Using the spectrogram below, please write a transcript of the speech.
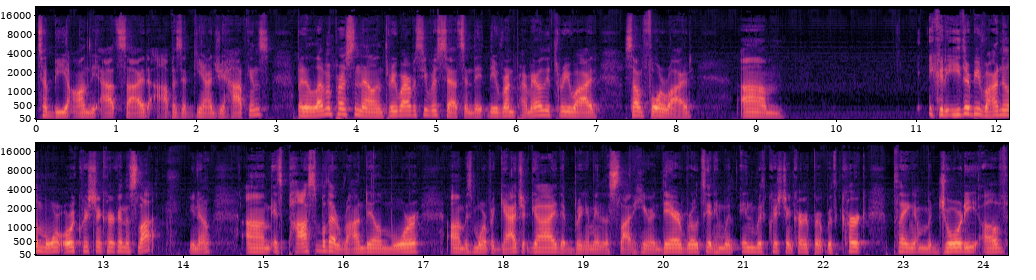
to be on the outside opposite DeAndre Hopkins. But 11 personnel and three wide receiver sets, and they, they run primarily three wide, some four wide. Um, it could either be Rondale Moore or Christian Kirk in the slot. You know, um, it's possible that Rondale Moore um, is more of a gadget guy. They bring him in the slot here and there, rotate him with, in with Christian Kirk, but with Kirk playing a majority of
